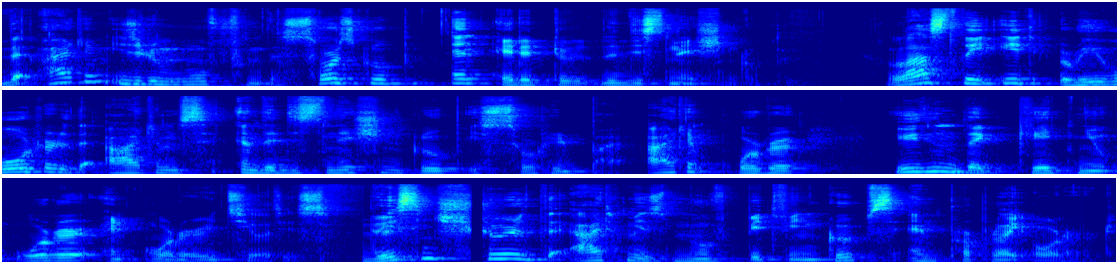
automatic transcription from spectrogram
The item is removed from the source group and added to the destination group. Lastly, it reordered the items and the destination group is sorted by item order using the getNewOrder and order utilities. This ensures the item is moved between groups and properly ordered.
